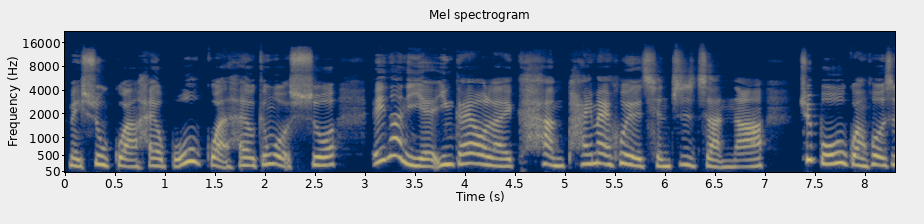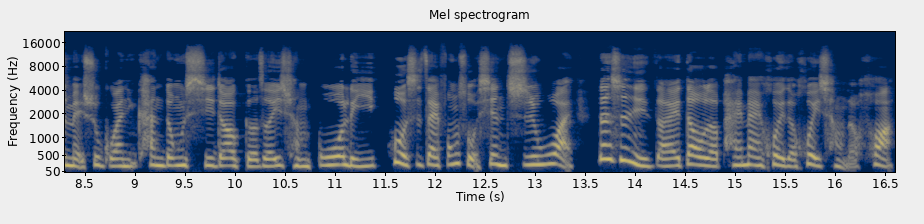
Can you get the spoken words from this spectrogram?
美术馆、还有博物馆，还有跟我说：“诶，那你也应该要来看拍卖会的前置展呐。去博物馆或者是美术馆，你看东西都要隔着一层玻璃，或者是在封锁线之外。但是你来到了拍卖会的会场的话，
